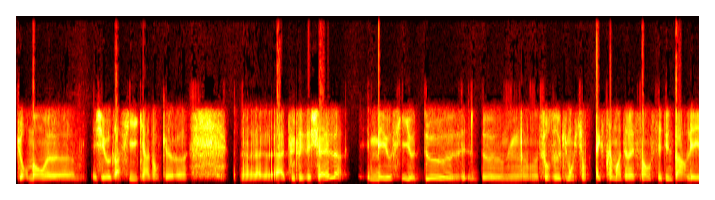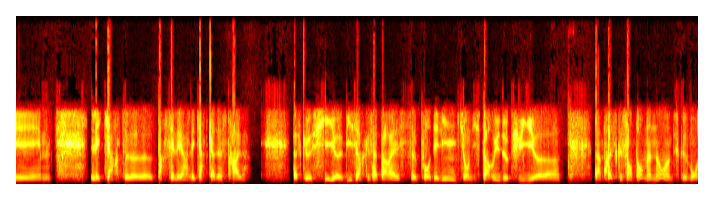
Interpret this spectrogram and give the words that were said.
purement euh, géographiques, hein, donc à toutes les échelles, mais aussi deux, deux sources de documents qui sont extrêmement intéressantes. C'est d'une part les, les cartes parcellaires, les cartes cadastrales, parce que si euh, bizarre que ça paraisse, pour des lignes qui ont disparu depuis euh, bah, presque 100 ans maintenant, hein, puisque bon,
